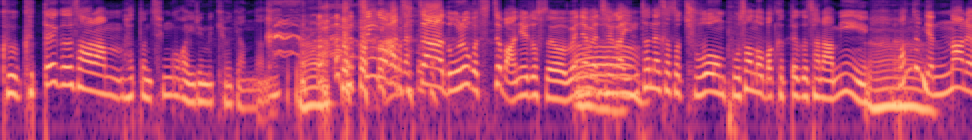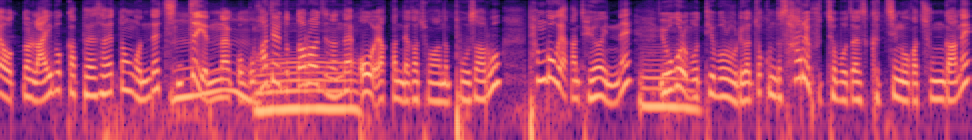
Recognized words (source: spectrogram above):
그 그때 그 사람 했던 친구가 이름이 기억이 안 나네. 아, 그 친구가 진짜 노력을 진짜 많이 해줬어요. 왜냐면 아. 제가 인터넷에서 주워온 보사노바 그때 그 사람이 아. 완전 옛날에 어떤 라이브 카페에서 했던 건데 진짜 음. 옛날 거고 화질도 오. 떨어지는데 어 약간 내가 좋아하는 보사로 편곡이 약간 되어 있네. 음. 요걸 모티브로 우리가 조금 더 살을 붙여보자 해서 그 친구가 중간에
